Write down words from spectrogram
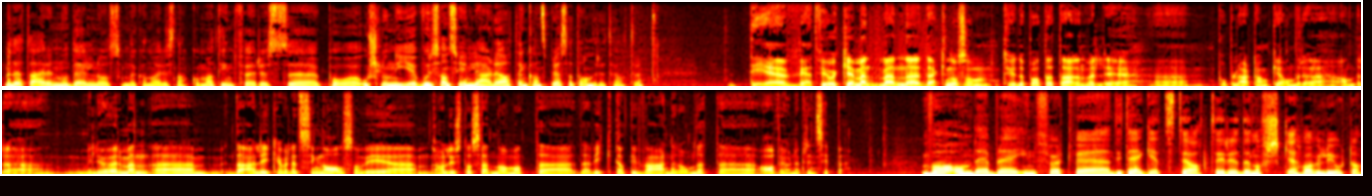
Men dette er en modell nå som det kan være snakk om at innføres eh, på Oslo Nye. Hvor sannsynlig er det at den kan spre seg til andre teatre? Det vet vi jo ikke, men, men, det er ikke noe som tyder på at dette er en veldig uh, populær tanke i andre, andre miljøer. Men uh, det er likevel et signal som vi uh, har lyst til å sende om at det er viktig at vi verner om dette avgjørende prinsippet. Hva om det ble innført ved ditt eget teater, Det Norske? Hva ville du gjort da?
